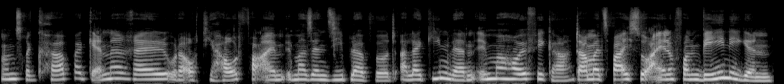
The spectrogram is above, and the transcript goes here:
unsere Körper generell oder auch die Haut vor allem immer sensibler wird. Allergien werden immer häufiger. Damals war ich so eine von wenigen,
